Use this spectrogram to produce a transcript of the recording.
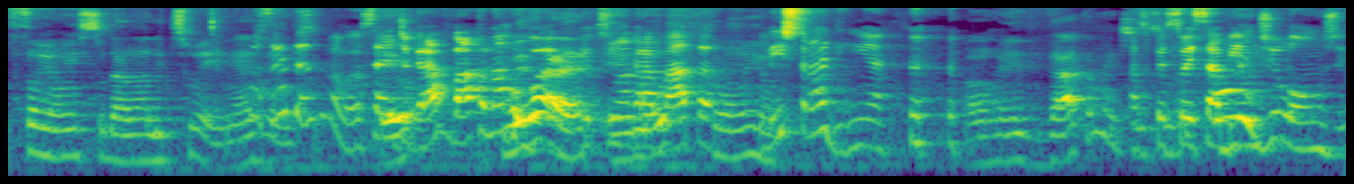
sonhou em estudar no L2A, né, Com gente? certeza, meu. Eu saí Eu- de gravata na rua. é, eu tinha uma gravata sonho. listradinha. Uhum, exatamente. As pessoas foi. sabiam de longe.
